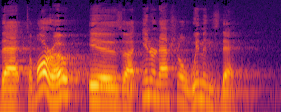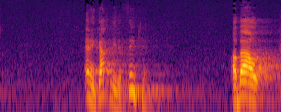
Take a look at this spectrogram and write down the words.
that tomorrow is uh, International Women's Day. And it got me to thinking about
